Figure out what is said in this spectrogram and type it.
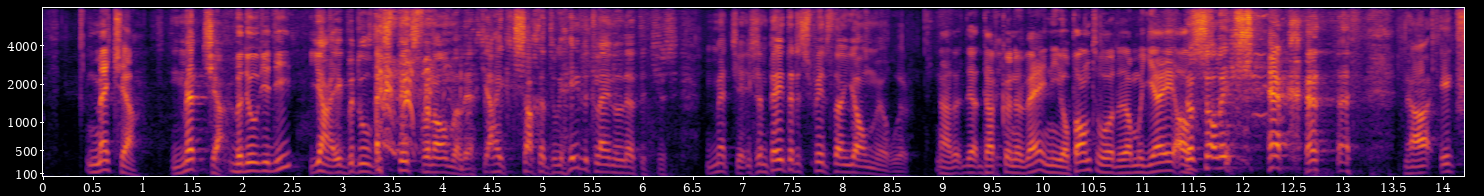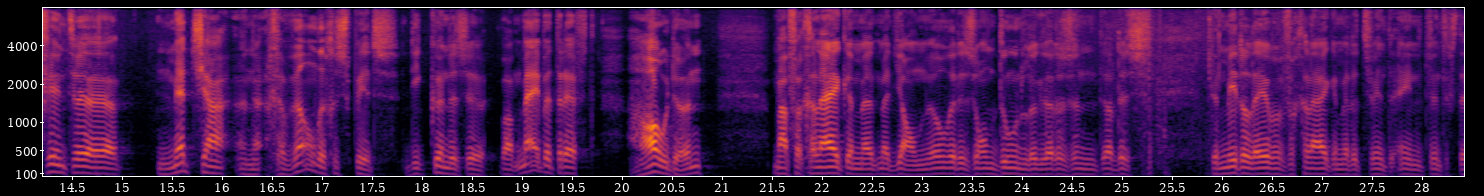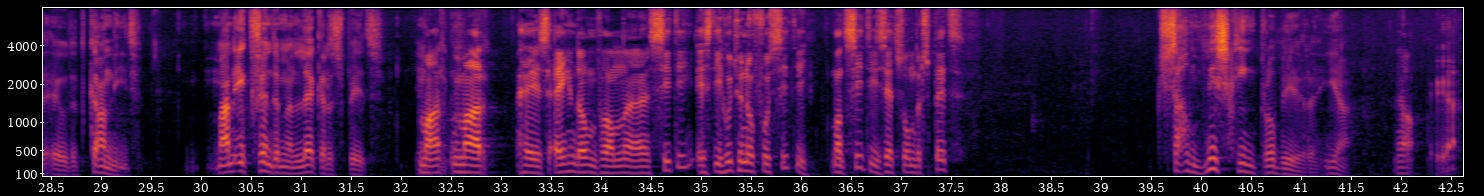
Metja. Metja. Bedoel je die? Ja, ik bedoel de spits van Anderlecht. Ja, ik zag het toen hele kleine lettertjes. Metja is een betere spits dan Jan Mulder. Nou, da- daar kunnen wij niet op antwoorden. Dan moet jij als... Dat zal ik zeggen. nou, ik vind eh Metja een geweldige spits. Die kunnen ze, wat mij betreft, houden. Maar vergelijken met, met Jan Mulder is ondoenlijk. Dat is, een, dat is de middeleeuwen vergelijken met de 20, 21ste eeuw. Dat kan niet. Maar ik vind hem een lekkere spits. Maar, maar hij is eigendom van eh, City. Is die goed genoeg voor City? Want City zit zonder spits. Ik zou misschien proberen, ja. Ja. ja.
